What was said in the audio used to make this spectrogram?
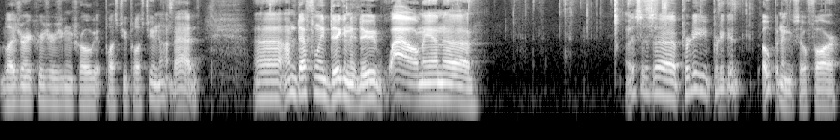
legendary creatures you control get plus two, plus two. Not bad. Uh, I'm definitely digging it, dude. Wow, man. Uh, this is a pretty, pretty good opening so far.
